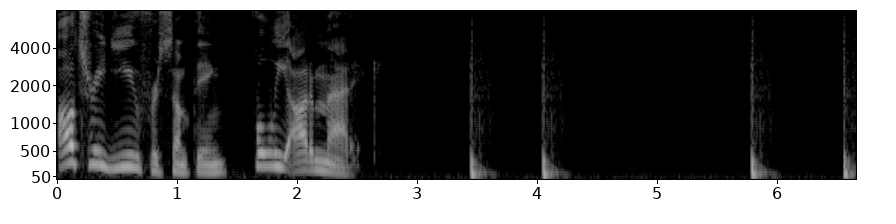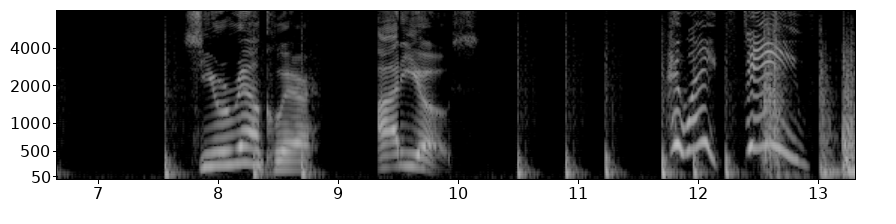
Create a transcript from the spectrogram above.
I'll trade you for something fully automatic. See you around, Claire. Adios. Hey, wait! Steve!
